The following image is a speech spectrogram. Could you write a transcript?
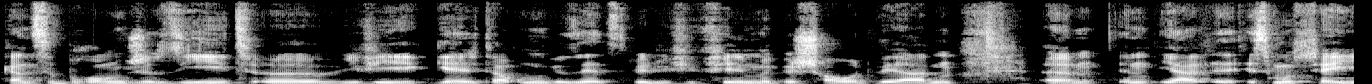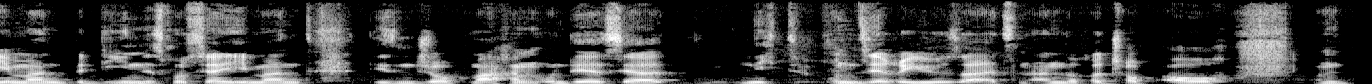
ganze Branche sieht, äh, wie viel Geld da umgesetzt wird, wie viele Filme geschaut werden, ähm, ja, es muss ja jemand bedienen, es muss ja jemand diesen Job machen und der ist ja nicht unseriöser als ein anderer Job auch. Und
